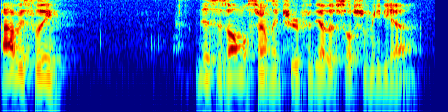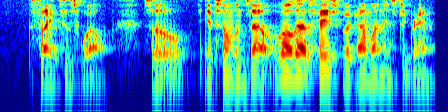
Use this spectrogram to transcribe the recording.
Obviously, this is almost certainly true for the other social media sites as well. So if someone's out, well, that's Facebook, I'm on Instagram.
